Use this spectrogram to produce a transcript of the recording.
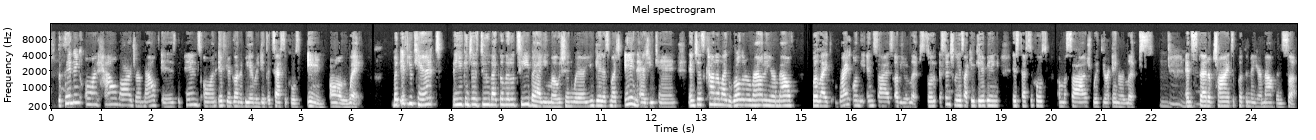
depending on how large your mouth is, depends on if you're going to be able to get the testicles in all the way. But if you can't, then you can just do like a little tea bagging motion where you get as much in as you can and just kind of like roll it around in your mouth but like right on the insides of your lips. So essentially, it's like you're giving his testicles a massage with your inner lips mm. instead of trying to put them in your mouth and suck.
